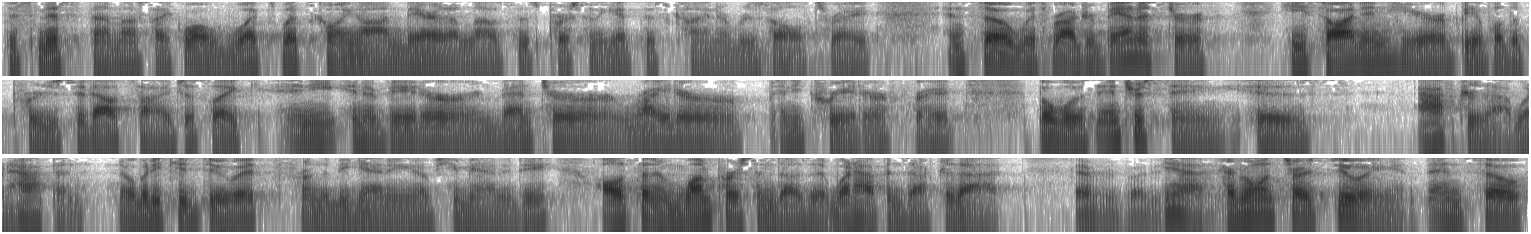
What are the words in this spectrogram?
dismiss them. I was like, well, what's, what's going on there that allows this person to get this kind of result, right? And so with Roger Bannister, he saw it in here, be able to produce it outside, just like any innovator or inventor or writer or any creator, right? But what was interesting is after that, what happened? Nobody could do it from the beginning of humanity. All of a sudden, one person does it. What happens after that? Everybody. Yeah, everyone starts doing it, and so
